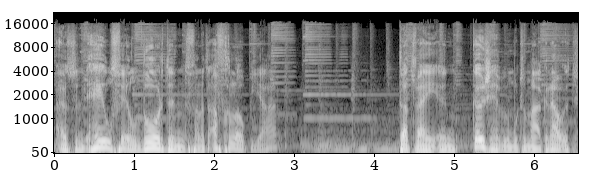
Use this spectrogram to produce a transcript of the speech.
uit een heel veel woorden van het afgelopen jaar, dat wij een keuze hebben moeten maken. Nou, het-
